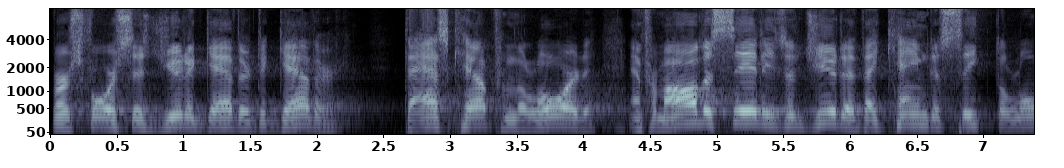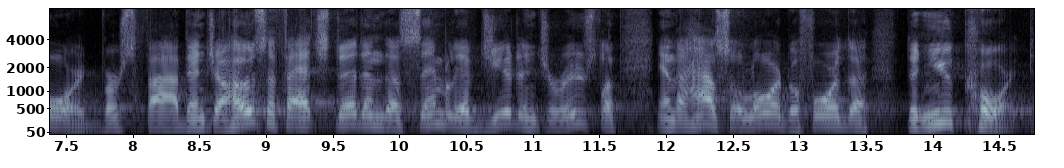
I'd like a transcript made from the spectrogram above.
Verse 4 says, Judah gathered together to ask help from the Lord. And from all the cities of Judah they came to seek the Lord. Verse 5 Then Jehoshaphat stood in the assembly of Judah in Jerusalem in the house of the Lord before the, the new court.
